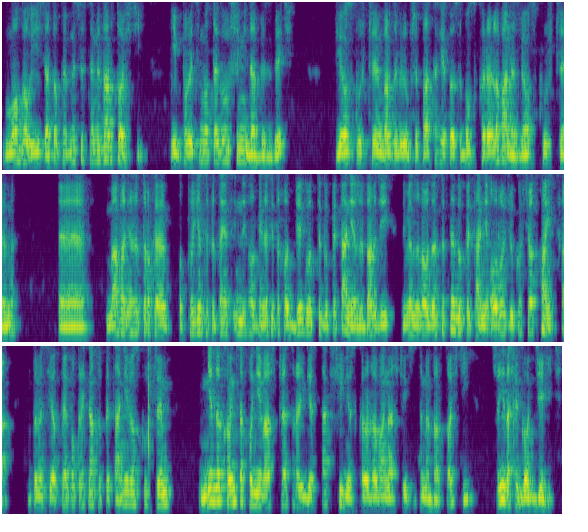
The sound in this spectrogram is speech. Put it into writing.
mogą iść za to pewne systemy wartości. I powiedzmy, no tego już się nie da wyzbyć, w związku z czym w bardzo wielu przypadkach jest to ze sobą skorelowane, w związku z czym e, mam wrażenie, że trochę odpowiedziałem te pytania z innych organizacji, trochę odbiegło od tego pytania, że bardziej nawiązywało do następnego pytania o rozdział Kościoła od państwa. Natomiast ja odpowiem konkretnie na to pytanie, w związku z czym nie do końca, ponieważ często religia jest tak silnie skorelowana z czymś systemem wartości, że nie da się go oddzielić.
